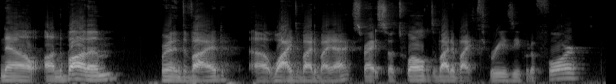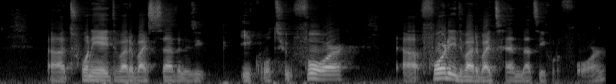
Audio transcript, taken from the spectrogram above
Now, on the bottom, we're going to divide uh, y divided by x, right? So 12 divided by 3 is equal to 4. Uh, 28 divided by 7 is e equal to 4. Uh, 40 divided by 10, that's equal to 4.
